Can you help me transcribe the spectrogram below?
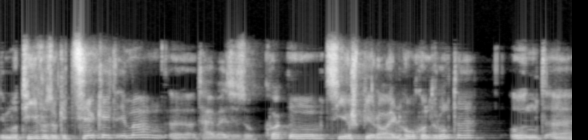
die Motiven so gezirkelt immer, äh, teilweise so Korkenzieherspiralen hoch und runter. Und äh,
